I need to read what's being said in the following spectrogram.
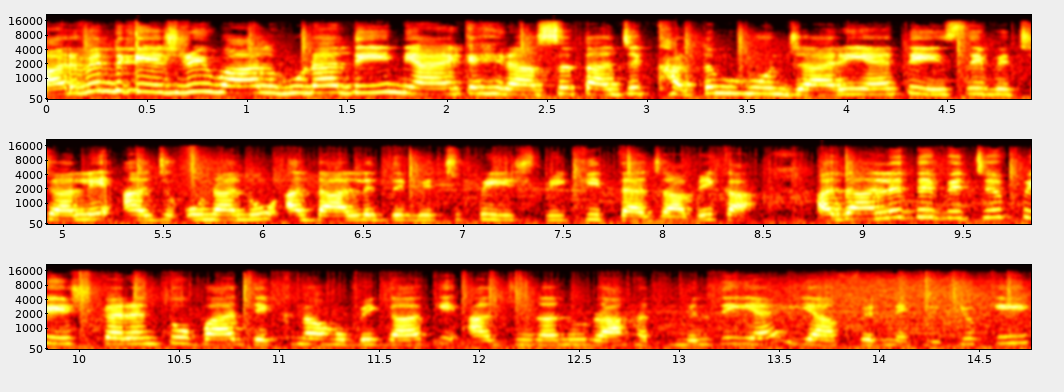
ਅਰਵਿੰਦ ਕੇਜਰੀਵਾਲ ਹੁਣਾਂ ਦੀ ਨਿਆਇਕ ਹਿਰਾਸਤ ਅੱਜ ਖਤਮ ਹੋਣ ਜਾ ਰਹੀ ਹੈ ਤੇ ਇਸ ਦੇ ਵਿਚਾਲੇ ਅੱਜ ਉਹਨਾਂ ਨੂੰ ਅਦਾਲਤ ਦੇ ਵਿੱਚ ਪੇਸ਼ ਵੀ ਕੀਤਾ ਜਾਵੇਗਾ। ਅਦਾਲਤ ਦੇ ਵਿੱਚ ਪੇਸ਼ ਕਰਨ ਤੋਂ ਬਾਅਦ ਦੇਖਣਾ ਹੋਵੇਗਾ ਕਿ ਅੱਜ ਉਹਨਾਂ ਨੂੰ ਰਾਹਤ ਮਿਲਦੀ ਹੈ ਜਾਂ ਫਿਰ ਨਹੀਂ, ਕਿਉਂਕਿ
